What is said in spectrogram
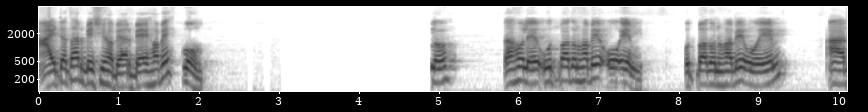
আয়টা তার বেশি হবে আর ব্যয় হবে কম। তাহলে উৎপাদন হবে ও এম উৎপাদন হবে ও এম আর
